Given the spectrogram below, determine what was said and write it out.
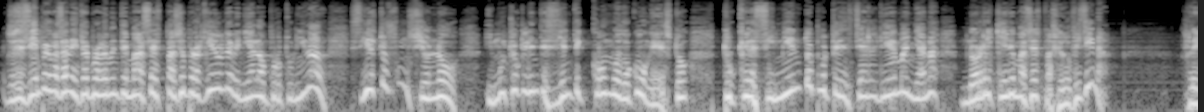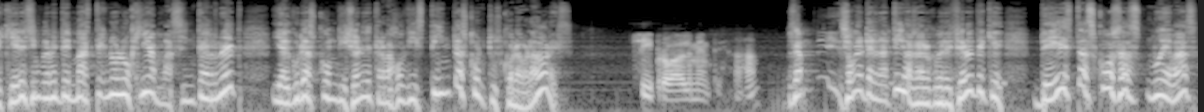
Entonces siempre vas a necesitar probablemente más espacio, pero aquí es donde venía la oportunidad. Si esto funcionó y mucho cliente se siente cómodo con esto, tu crecimiento potencial el día de mañana no requiere más espacio de oficina. Requiere simplemente más tecnología, más internet y algunas condiciones de trabajo distintas con tus colaboradores. Sí, probablemente. Ajá. O sea, son alternativas. A lo que me refiero es de que de estas cosas nuevas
